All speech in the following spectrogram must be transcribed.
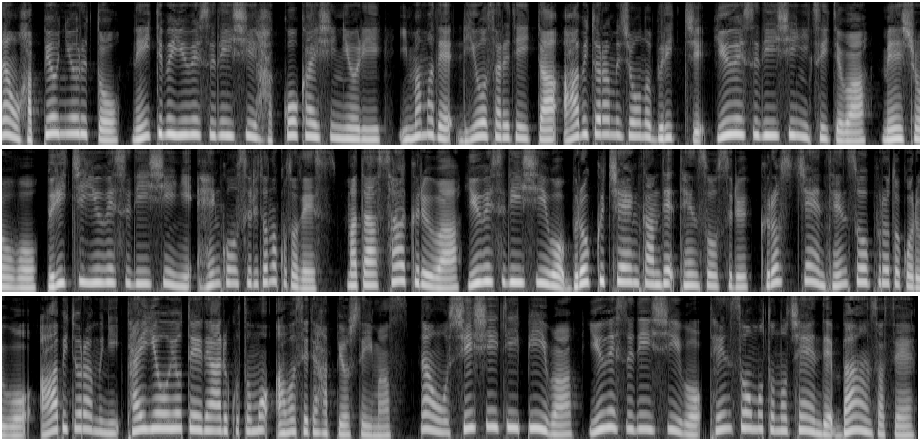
なお発表によると、ネイティブ USDC 発行開始により、今まで利用されていたアービトラム上のブリッジ USDC については、名称をブリッジ USDC に変更するとのことです。また、サークルは USDC をブロックチェーン間で転送するクロスチェーン転送プロトコルをアービトラムに対応予定であることも合わせて発表しています。なお、CCTP は USDC を転送元のチェーンでバーンさせ、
